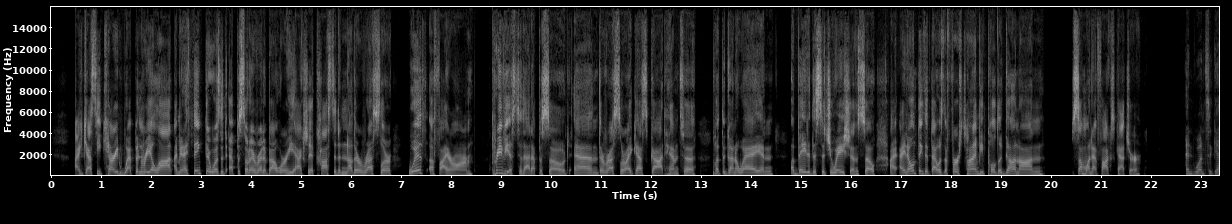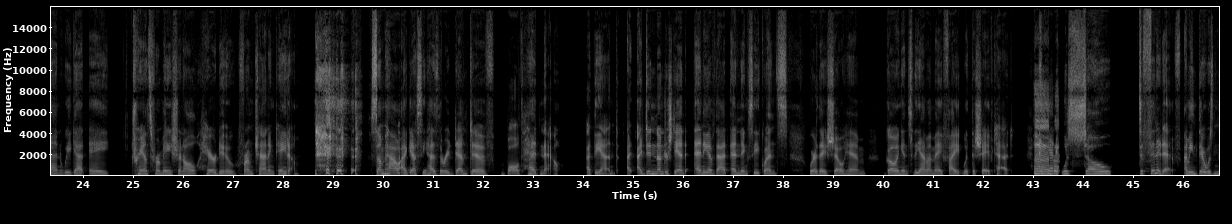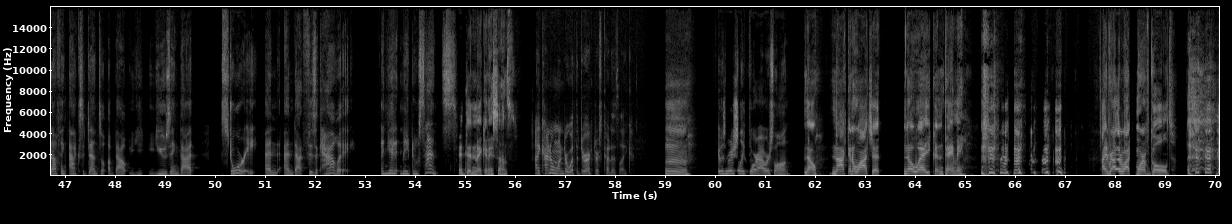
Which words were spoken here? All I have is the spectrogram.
I guess he carried weaponry a lot. I mean, I think there was an episode I read about where he actually accosted another wrestler with a firearm previous to that episode. And the wrestler, I guess, got him to put the gun away and abated the situation. So I, I don't think that that was the first time he pulled a gun on someone at Foxcatcher. And once again, we get a transformational hairdo from Channing Tatum. Somehow, I guess he has the redemptive bald head now at the end. I, I didn't understand any of that ending sequence where they show him going into the MMA fight with the shaved head. And yet Mhm. it was so definitive. I mean, there was nothing accidental about y- using that story and and that physicality. And yet it made no sense. It didn't make any sense. I kind of wonder what the director's cut is like. Mm, It was originally 4 hours long. no, not going to watch it. No way. You couldn't pay me. I'd rather watch more of Gold. Well,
